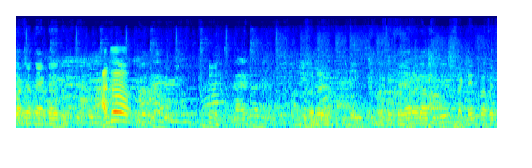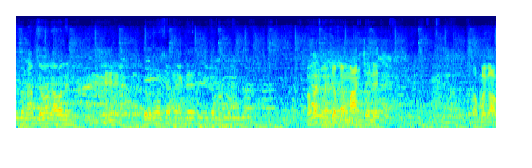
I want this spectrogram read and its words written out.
वर्षाचा एकदा येतो आज असं तयार आहे गावची की सगळ्यांनी प्रसादाचा लाभ घ्यावा गावाला दोन वर्षाचा एकदा येते म्हणजे आपले मान चालू आहेत. आपलं गाव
